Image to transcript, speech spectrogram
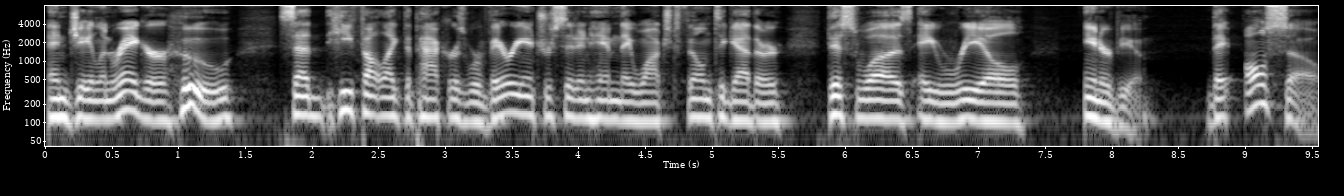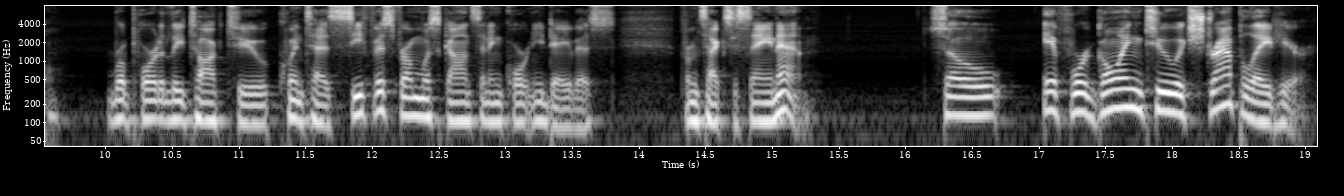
and Jalen Reagor, who said he felt like the Packers were very interested in him. They watched film together. This was a real interview. They also reportedly talked to Quintez Cephus from Wisconsin and Quartney Davis from Texas A&M. So if we're going to extrapolate here,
